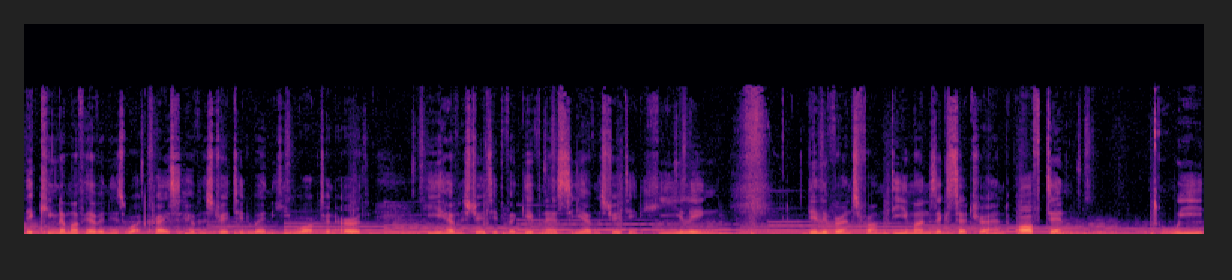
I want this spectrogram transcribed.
The kingdom of heaven is what Christ demonstrated when he walked on earth. He demonstrated forgiveness, he demonstrated healing, deliverance from demons, etc. And often we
